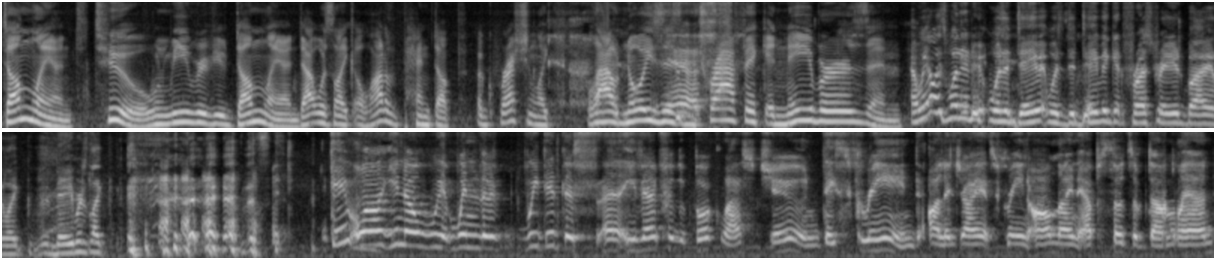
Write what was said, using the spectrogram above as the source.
Dumbland too. When we reviewed Dumbland, that was like a lot of pent up aggression, like loud noises and traffic and neighbors and. And we always wondered, was it David? Was did David get frustrated by like the neighbors? Like, Dave, well, you know, we, when the we did this uh, event for the book last June, they screened on a giant screen all nine episodes of Dumbland.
